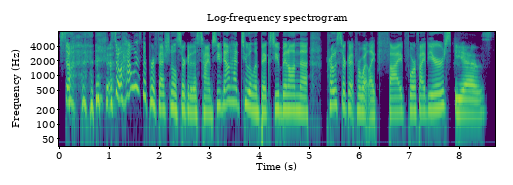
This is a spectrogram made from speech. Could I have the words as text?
So, so how is the professional circuit at this time? So you've now had two Olympics. You've been on the pro circuit for what, like five, four or five years? Yes.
